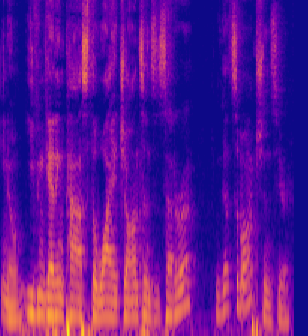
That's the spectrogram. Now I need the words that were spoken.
you know, even getting past the Wyatt Johnstons, etc. We got some options here.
